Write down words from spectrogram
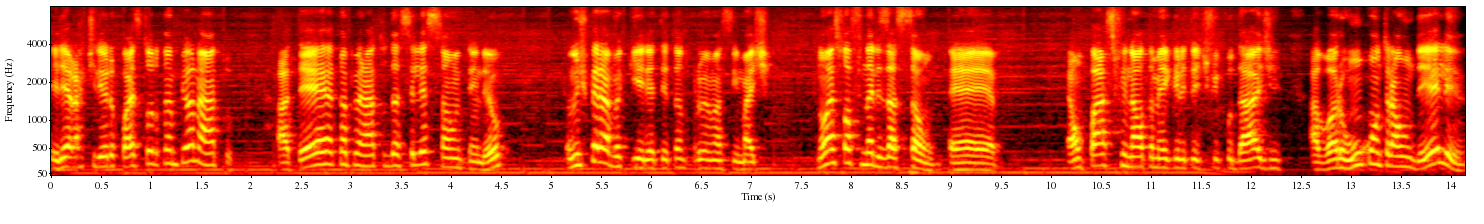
ele era artilheiro quase todo campeonato. Até campeonato da seleção, entendeu? Eu não esperava que ele ia ter tanto problema assim, mas não é só finalização, é, é um passe final também que ele tem dificuldade. Agora, o um contra um dele,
